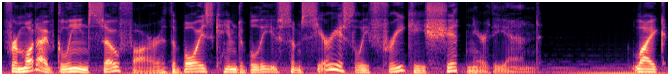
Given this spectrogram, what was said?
From what I've gleaned so far, the boys came to believe some seriously freaky shit near the end. Like,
